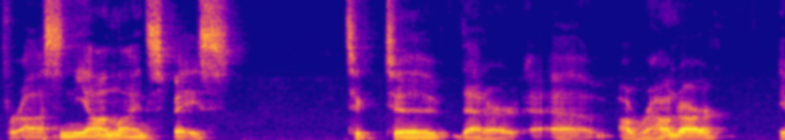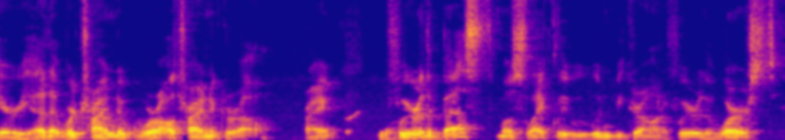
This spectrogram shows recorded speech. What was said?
for us in the online space to, to that are uh, around our area that we're trying to we're all trying to grow right? If we were the best most likely we wouldn't be growing. If we were the worst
